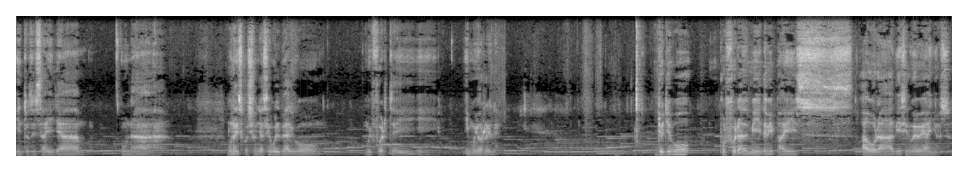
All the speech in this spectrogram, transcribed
entonces ahí ya una, una discusión ya se vuelve algo muy fuerte y, y muy horrible. Yo llevo por fuera de mi, de mi país ahora 19 años.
